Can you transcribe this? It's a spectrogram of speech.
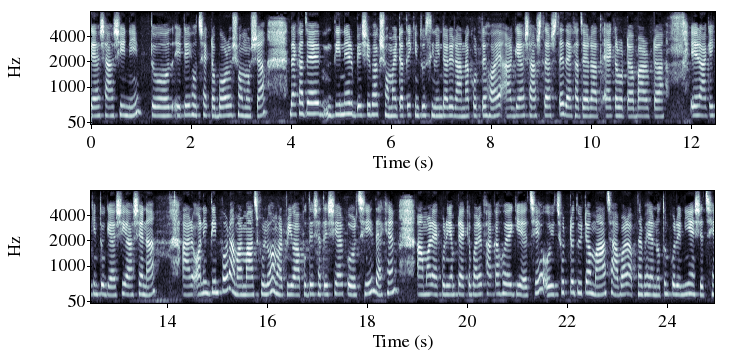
গ্যাস আসেনি, তো এটাই হচ্ছে একটা বড় সমস্যা। দেখা যায় দিনের বেশিরভাগ সময়টাতে কিন্তু সিলিন্ডারে রান্না করতে হয়, আর গ্যাস আসতে আসতে দেখা যায় রাত এগারোটা, বারোটা, এর আগে কিন্তু গ্যাসই আসে না। আর অনেক দিন পর আমার মাছগুলো আমার প্রিয় আপুদের সাথে শেয়ার করছি, দেখেন, আমার অ্যাকোরিয়ামটা একেবারে ফাঁকা হয়ে গিয়েছে, ওই ছোট্ট দুইটা মাছ আবার আপনার ভাইয়া নতুন করে নিয়ে এসেছে।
